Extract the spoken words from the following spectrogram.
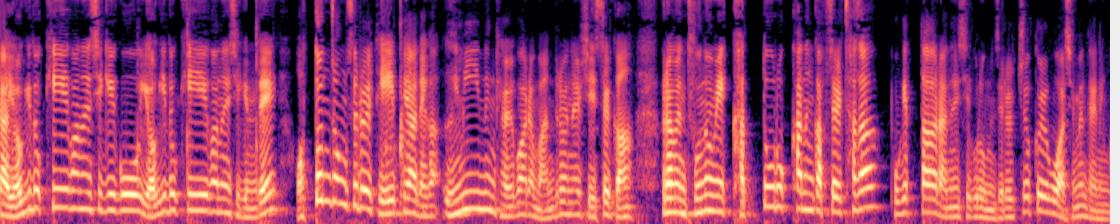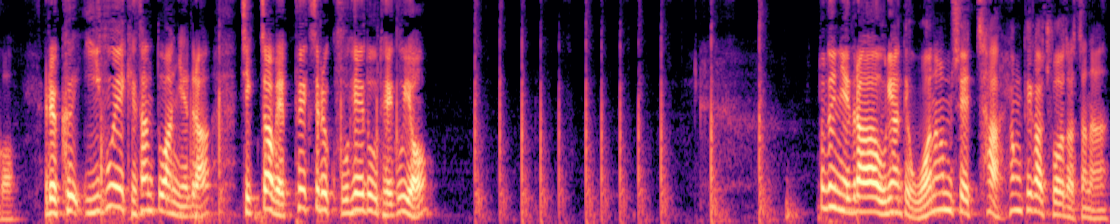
야 여기도 K에 관한 식이고 여기도 K에 관한 식인데 어떤 정수를 대입해야 내가 의미 있는 결과를 만들어낼 수 있을까? 그러면 두 놈이 같도록 하는 값을 찾아보겠다라는 식으로 문제를 쭉 끌고 가시면 되는 거. 그리고 그 이후의 계산 또한 얘들아 직접 fx를 구해도 되고요 또는 얘들아 우리한테 원함수의 차 형태가 주어졌잖아.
